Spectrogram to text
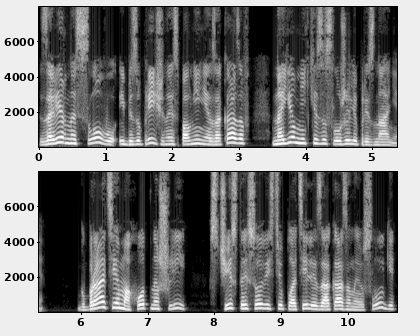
За верность слову и безупречное исполнение заказов наемники заслужили признание. К братьям охотно шли, с чистой совестью платили за оказанные услуги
